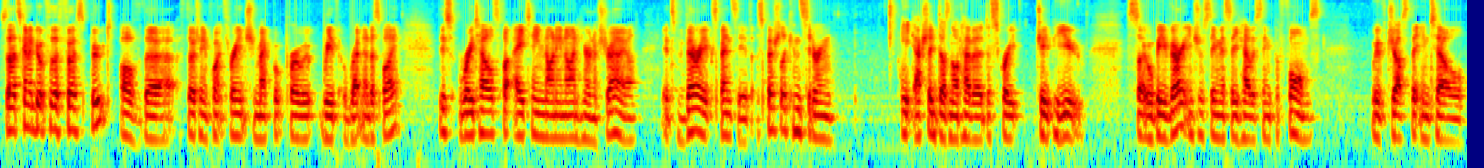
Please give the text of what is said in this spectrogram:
So that's going to do it for the first boot of the 13.3 inch MacBook Pro with Retina display. This retails for $18.99 here in Australia. It's very expensive, especially considering it actually does not have a discrete GPU. So it will be very interesting to see how this thing performs with just the Intel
